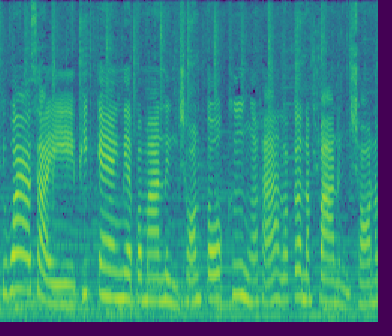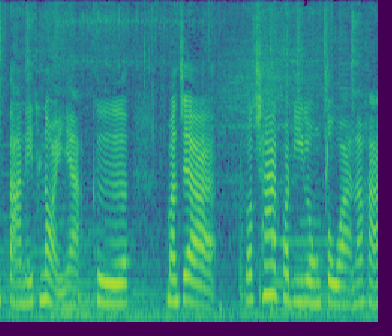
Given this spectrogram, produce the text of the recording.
คือว่าใส่พริกแกงเนี่ยประมาณ 1 ช้อนโต๊ะครึ่งนะคะ แล้วก็น้ำปลา 1 ช้อนน้ำตาลนิดหน่อยเนี่ย คือมันจะรสชาติพอดีลงตัวนะคะ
